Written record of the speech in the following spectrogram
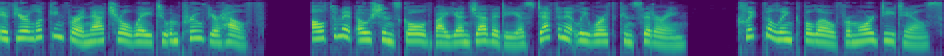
If you're looking for a natural way to improve your health, Ultimate Oceans Gold by Youngevity is definitely worth considering. Click the link below for more details.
